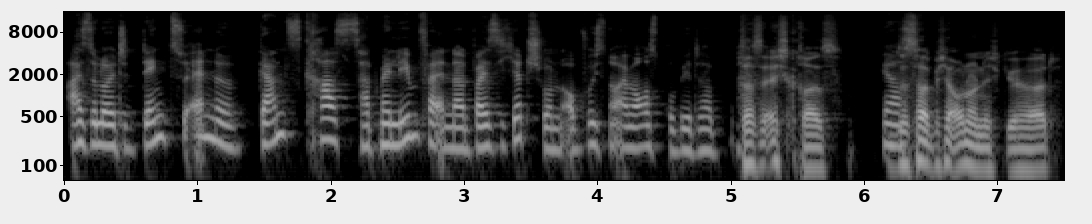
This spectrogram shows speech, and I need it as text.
Also Leute, denkt zu Ende. Ganz krass. Das hat mein Leben verändert, weiß ich jetzt schon, obwohl ich es nur einmal ausprobiert habe. Das ist echt krass. Ja, Das habe ich auch noch nicht gehört.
